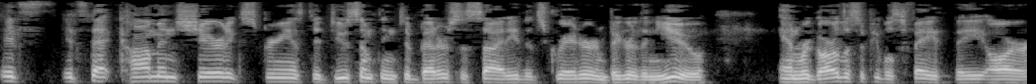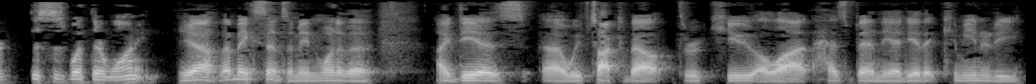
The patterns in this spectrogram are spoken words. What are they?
it's it's that common shared experience to do something to better society that's greater and bigger than you. And regardless of people's faith, they are this is what they're wanting. Yeah, that makes sense. I mean, one of the ideas uh, we've talked about through Q a lot has been the idea that community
